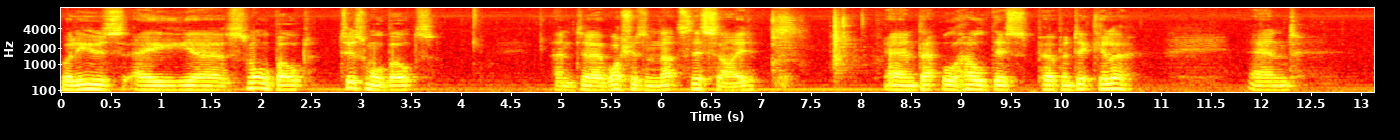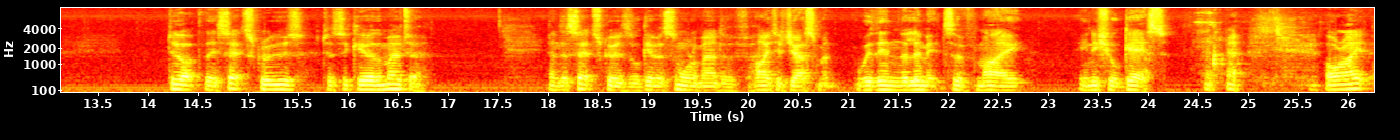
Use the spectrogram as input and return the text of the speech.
We'll use a uh, small bolt, two small bolts and uh, washers and nuts this side and that will hold this perpendicular and do up the set screws to secure the motor and the set screws will give a small amount of height adjustment within the limits of my initial guess. Alright.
